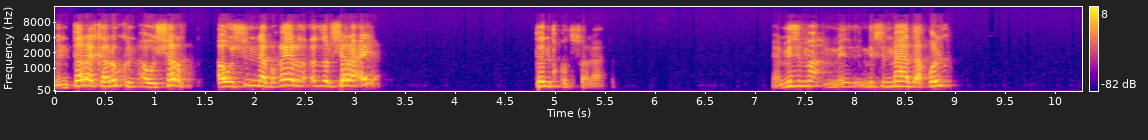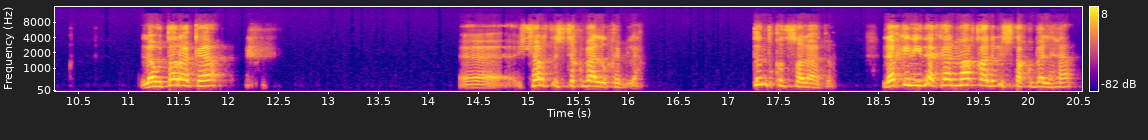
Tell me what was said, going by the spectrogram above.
من ترك ركن أو شرط أو سنة بغير عذر شرعي تنتقض صلاته. يعني مثل ما مثل ماذا قلت؟ لو ترك آه، شرط استقبال القبلة تنتقض صلاته. لكن إذا كان ما قادر يستقبلها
